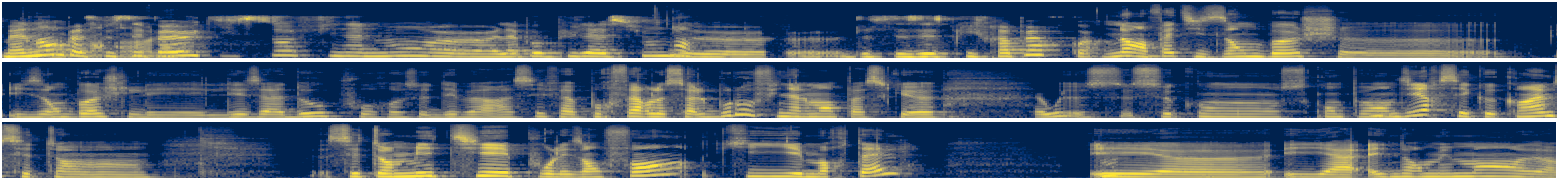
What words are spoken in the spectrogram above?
Mais non, parce que c'est pas eux qui sauvent finalement euh, la population de, de, ces esprits frappeurs, quoi. Non, en fait, ils embauchent, euh, ils embauchent les, les, ados pour se débarrasser, enfin pour faire le sale boulot finalement, parce que ah oui. Euh, ce, qu'on ce qu'on peut en dire, c'est que quand même c'est un c'est un métier pour les enfants qui est mortel. Euh, et il y a énormément. Euh,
